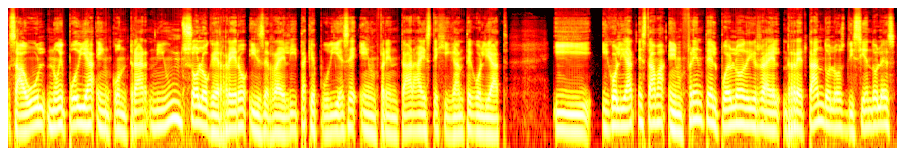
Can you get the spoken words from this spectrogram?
Saúl no podía encontrar ni un solo guerrero israelita que pudiese enfrentar a este gigante Goliat. Y, y Goliat estaba enfrente del pueblo de Israel, retándolos, diciéndoles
